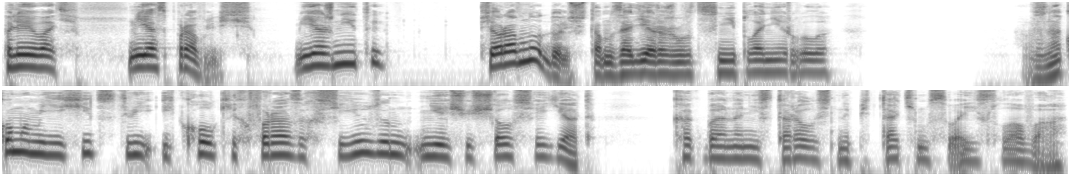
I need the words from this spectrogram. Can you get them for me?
Плевать, я справлюсь. Я же не ты. Все равно дольше там задерживаться не планировала. В знакомом ехидстве и колких фразах Сьюзен не ощущался яд, как бы она ни старалась напитать им свои слова.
